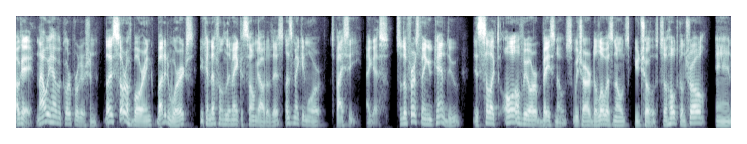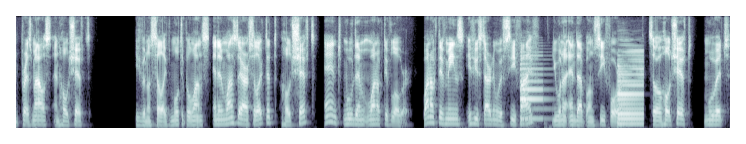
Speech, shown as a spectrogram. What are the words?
Okay, now we have a chord progression that is sort of boring, but it works. You can definitely make a song out of this. Let's make it more spicy, I guess. So the first thing you can do is select all of your bass notes, which are the lowest notes you chose. So hold Control and press mouse and hold Shift if you want to select multiple ones. And then once they are selected, hold Shift and move them one octave lower. One octave means if you're starting with C5, you want to end up on C4. So hold Shift, move it.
